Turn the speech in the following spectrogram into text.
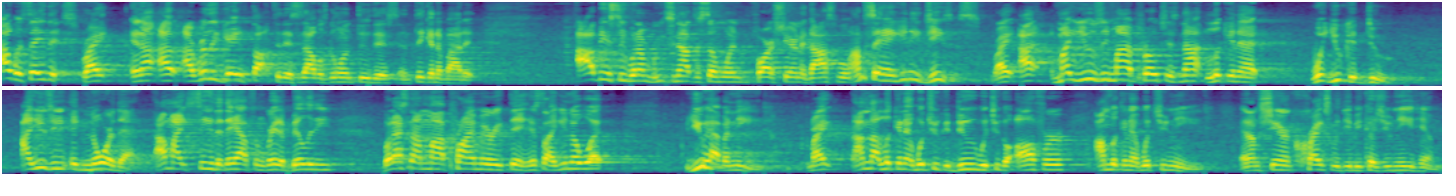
I would say this, right? And I, I, I really gave thought to this as I was going through this and thinking about it. Obviously, when I'm reaching out to someone for sharing the gospel, I'm saying you need Jesus, right? I, my usually my approach is not looking at what you could do. I usually ignore that. I might see that they have some great ability but that's not my primary thing. It's like, you know what? You have a need. Right? I'm not looking at what you could do, what you could offer. I'm looking at what you need. And I'm sharing Christ with you because you need him.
